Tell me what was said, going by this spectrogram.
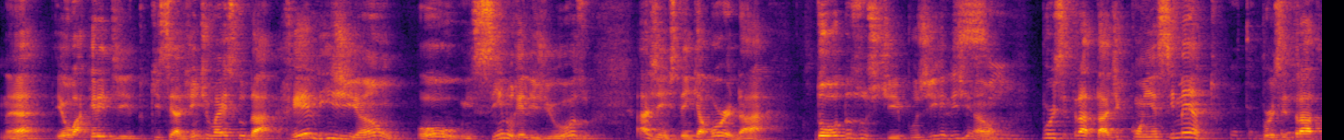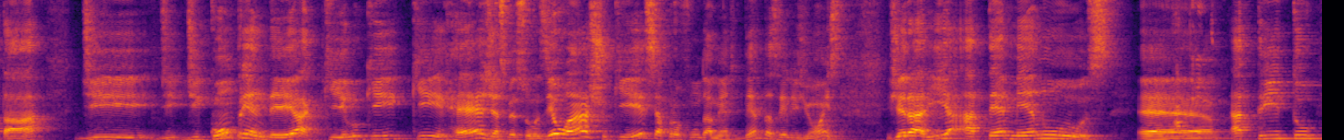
né? Eu acredito que se a gente vai estudar religião ou ensino religioso, a gente tem que abordar todos os tipos de religião Sim, por se tratar de conhecimento, por se tratar de, de, de compreender aquilo que, que rege as pessoas. Eu acho que esse aprofundamento dentro das religiões geraria até menos é, atrito.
